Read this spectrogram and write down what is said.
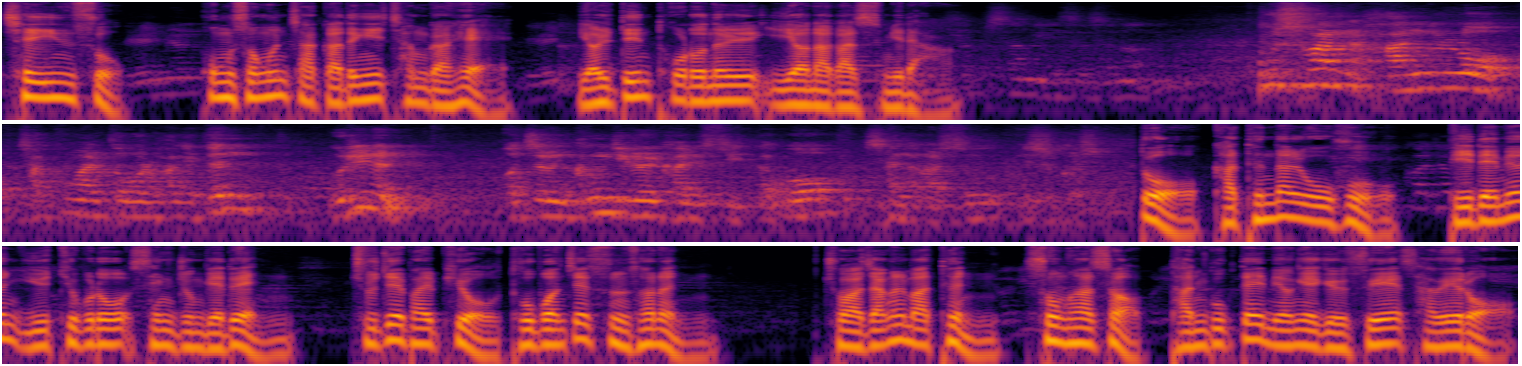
최인숙, 홍성훈 작가 등이 참가해 열띤 토론을 이어나갔습니다. 우수한 한글로 작품 활동을 하게 된 우리는 어쩌면 긍지를 가질 수 있다고 생각할 수 있을 것입니다. 또 같은 날 오후 비대면 유튜브로 생중계된 주제 발표 두 번째 순서는 좌장을 맡은 송하섭 단국대 명예교수의 사회로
